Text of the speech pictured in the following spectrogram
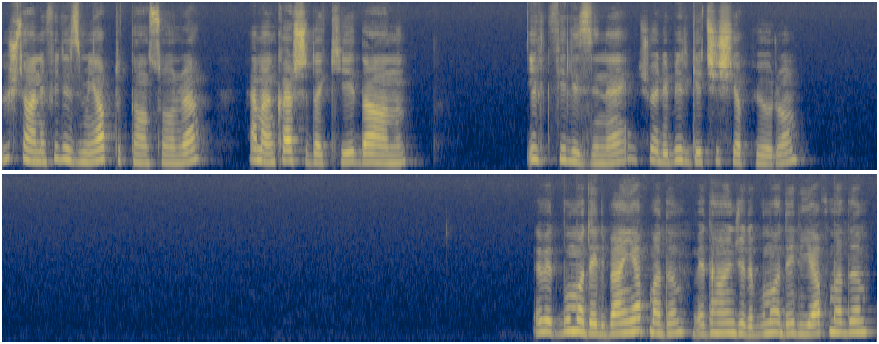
Üç tane filizimi yaptıktan sonra hemen karşıdaki dağının ilk filizine şöyle bir geçiş yapıyorum. Evet bu modeli ben yapmadım ve daha önce de bu modeli yapmadım.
